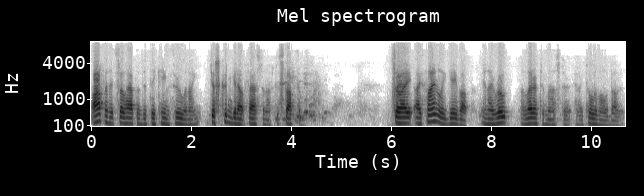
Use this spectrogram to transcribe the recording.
often it so happened that they came through and I just couldn't get out fast enough to stop them. So I, I finally gave up and I wrote a letter to Master, and I told him all about it.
